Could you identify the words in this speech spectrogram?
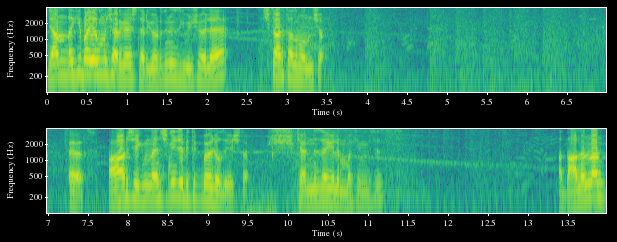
Yandaki bayılmış arkadaşlar. Gördüğünüz gibi şöyle çıkartalım onu. Evet. Ağır çekimden çıkınca bir tık böyle oluyor işte. Şş, kendinize gelin bakayım siz. Dağılın lan.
